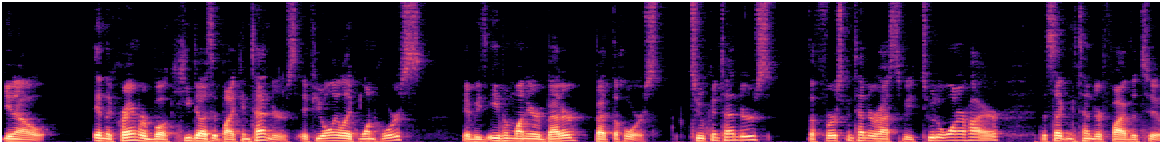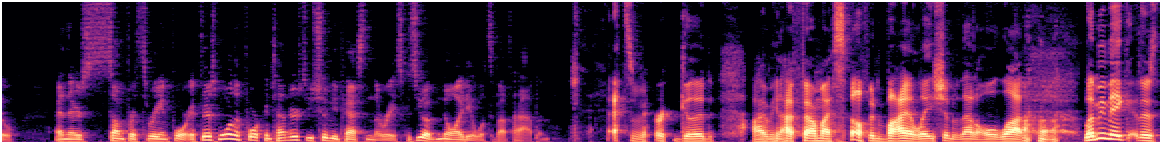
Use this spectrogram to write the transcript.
you know, in the Cramer book, he does it by contenders. If you only like one horse, if he's even money or better, bet the horse. Two contenders, the first contender has to be two to one or higher. The second contender five to two, and there's some for three and four. If there's more than four contenders, you should be passing the race because you have no idea what's about to happen. That's very good. I mean, I found myself in violation of that a whole lot. Let me make there's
